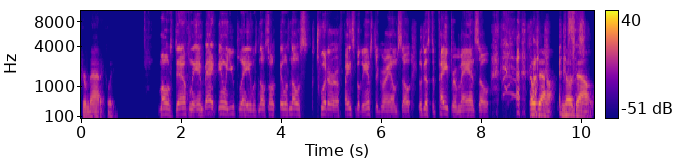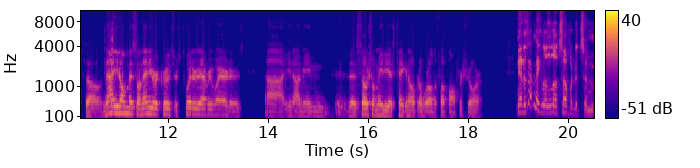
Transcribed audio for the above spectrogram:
dramatically. Most definitely. And back then when you played, it was no so it was no Twitter or Facebook or Instagram. So it was just a paper, man. So no doubt. No doubt. So now you don't miss on any recruits. There's Twitter everywhere. There's uh, you know, I mean, the social media is taking over the world of football for sure. Now, does that make it a little tougher to, to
